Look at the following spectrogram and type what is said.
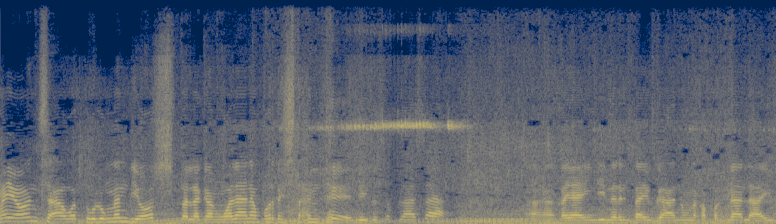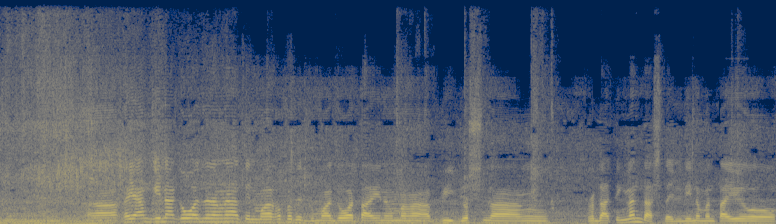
Ngayon, sa awat tulong ng Diyos, talagang wala ng protestante dito sa plaza. Ah, kaya hindi na rin tayo gaanong nakapagla-live. Ah, kaya ang ginagawa na lang natin mga kapatid, gumagawa tayo ng mga videos ng ng dating landas dahil hindi naman tayo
